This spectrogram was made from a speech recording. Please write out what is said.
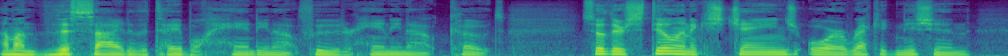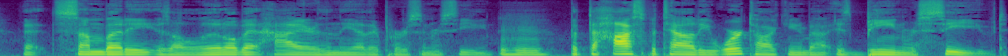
I'm on this side of the table handing out food or handing out coats. So there's still an exchange or a recognition that somebody is a little bit higher than the other person receiving. Mm-hmm. But the hospitality we're talking about is being received.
